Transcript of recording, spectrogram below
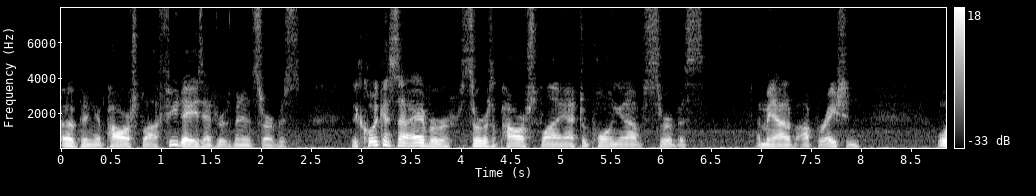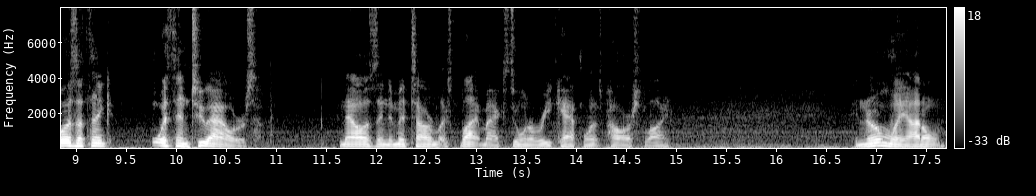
opening a power supply a few days after it's been in service. The quickest I ever service a power supply after pulling it out of service, I mean out of operation, was I think within two hours. Now is in the Mid-Tower Lux Black Max doing a recap on its power supply. And normally I don't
